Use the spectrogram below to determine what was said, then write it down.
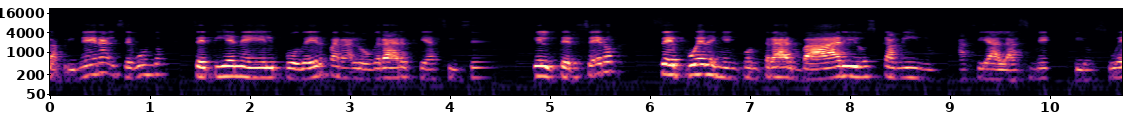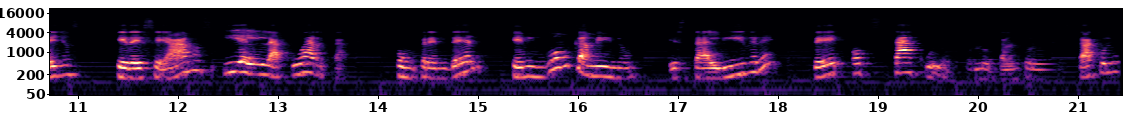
la primera, el segundo, se tiene el poder para lograr que así sea. El tercero, se pueden encontrar varios caminos hacia las metas y los sueños que deseamos. Y en la cuarta, comprender que ningún camino está libre de obstáculos. Por lo tanto, los obstáculos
